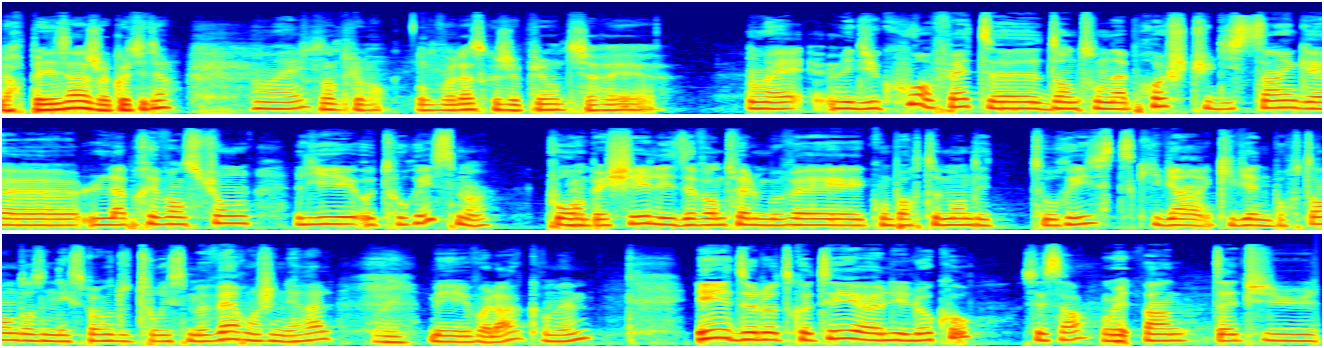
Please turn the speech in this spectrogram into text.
leur paysage au quotidien, Ouais. tout simplement. Donc voilà ce que j'ai pu en tirer. Ouais, mais du coup, en fait, euh, dans ton approche, tu distingues euh, la prévention liée au tourisme pour Oui. empêcher les éventuels mauvais comportements des touristes qui, vient- qui viennent pourtant dans une expérience de tourisme vert en général. Oui. Mais voilà, quand même. Et de l'autre côté, euh, les locaux, c'est ça? Oui. Enfin, t'as, tu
